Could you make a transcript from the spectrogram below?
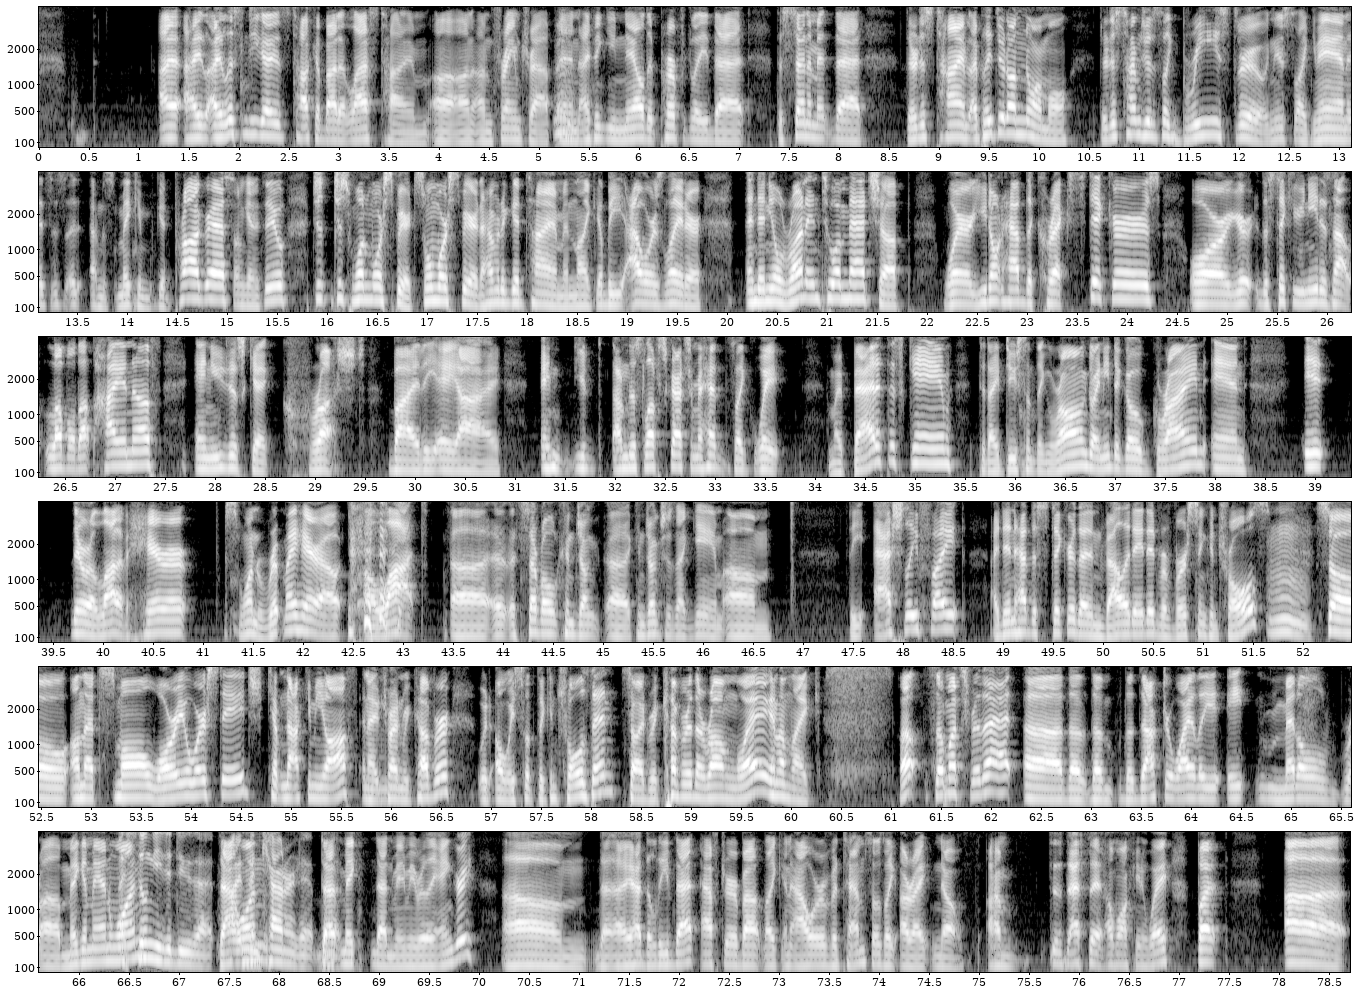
I, I I listened to you guys talk about it last time uh, on on Frame Trap, and I think you nailed it perfectly. That the sentiment that there are just times I played through it on normal. They're just times you just like breeze through, and you're just like, man, it's just, I'm just making good progress. I'm getting through. Just just one more spirit, just one more spirit. I'm having a good time, and like it'll be hours later, and then you'll run into a matchup where you don't have the correct stickers or your the sticker you need is not leveled up high enough, and you just get crushed by the AI. And you, I'm just left scratching my head. It's like, wait, am I bad at this game? Did I do something wrong? Do I need to go grind? And it, there were a lot of hair. Just wanted to rip my hair out a lot. Uh, at several conjunct uh, conjunctions that game. Um, the Ashley fight, I didn't have the sticker that invalidated reversing controls. So on that small WarioWare stage, kept knocking me off, and I try and recover. Would always flip the controls then, so I'd recover the wrong way, and I'm like. Well, so much for that. Uh, the the the Doctor Wily eight metal uh, Mega Man one. I still need to do that. That I've one encountered it. That but- make that made me really angry. Um, that I had to leave that after about like an hour of attempts. I was like, all right, no, I'm that's it. I'm walking away. But uh,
